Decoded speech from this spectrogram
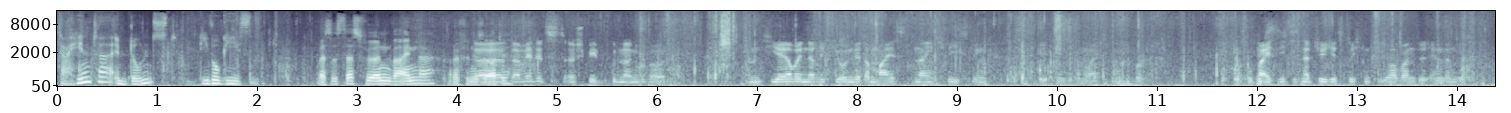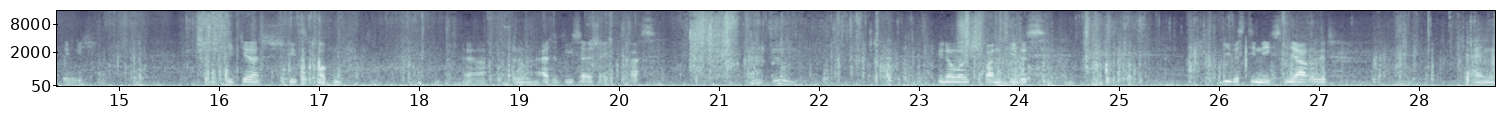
Dahinter im Dunst die Vogesen. Was ist das für ein Wein da oder für eine Sorte? Da, da wird jetzt äh, Spätburgunder angebaut. Und hier aber in der Region wird am meisten eigentlich Riesling. Riesling wird am meisten angebaut. Wobei sich das natürlich jetzt durch den Klimawandel ändern wird, denke ich. Man sieht ja, es ist viel zu trocken. Ja, also dieser ist echt krass. Bin auch mal gespannt, wie das, wie das die nächsten Jahre wird. Kein,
